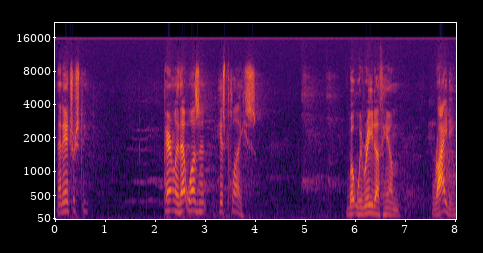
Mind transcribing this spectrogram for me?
Isn't that interesting? Apparently, that wasn't his place. But we read of him writing.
